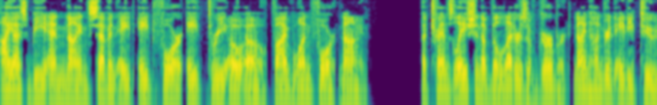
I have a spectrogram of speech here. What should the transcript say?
ISBN 978-84-8300-514-9. A translation of the Letters of Gerbert 982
